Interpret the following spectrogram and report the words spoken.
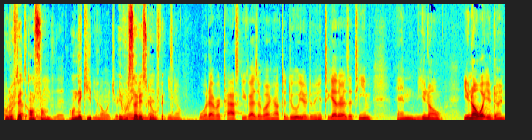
vous le faites ensemble, en équipe, et vous savez ce que vous faites. Whatever task you guys are going out to do, you're doing it together as a team, and you know, you know what you're doing.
